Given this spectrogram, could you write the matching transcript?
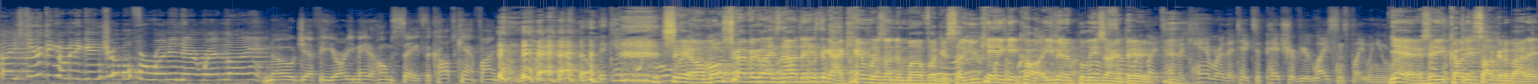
Guys, do you think I'm gonna get in trouble for running that red light? No, Jeffy, you already made it home safe. The cops can't find out now. They can't pull you over Shit, on most traffic lights nowadays, they got cameras on the motherfuckers, so you can get caught even if police aren't some there. lights have a camera that takes a picture of your license plate when you run. Yeah, see, Cody's talking about Dude,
